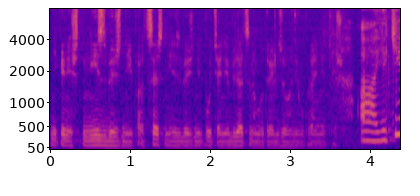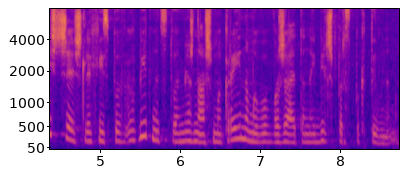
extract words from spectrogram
они, конечно, неизбежный процесс, неизбежный путь, они обязательно будут реализованы в Украине тоже. А які ще шляхи співробітництва між нашими країнами ви вважаєте найбільш перспективними?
